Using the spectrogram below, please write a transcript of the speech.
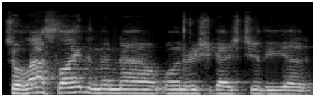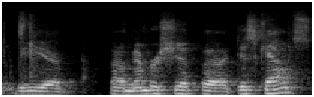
So last slide, and then uh, we'll introduce you guys to the uh, the uh, uh, membership uh, discounts.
